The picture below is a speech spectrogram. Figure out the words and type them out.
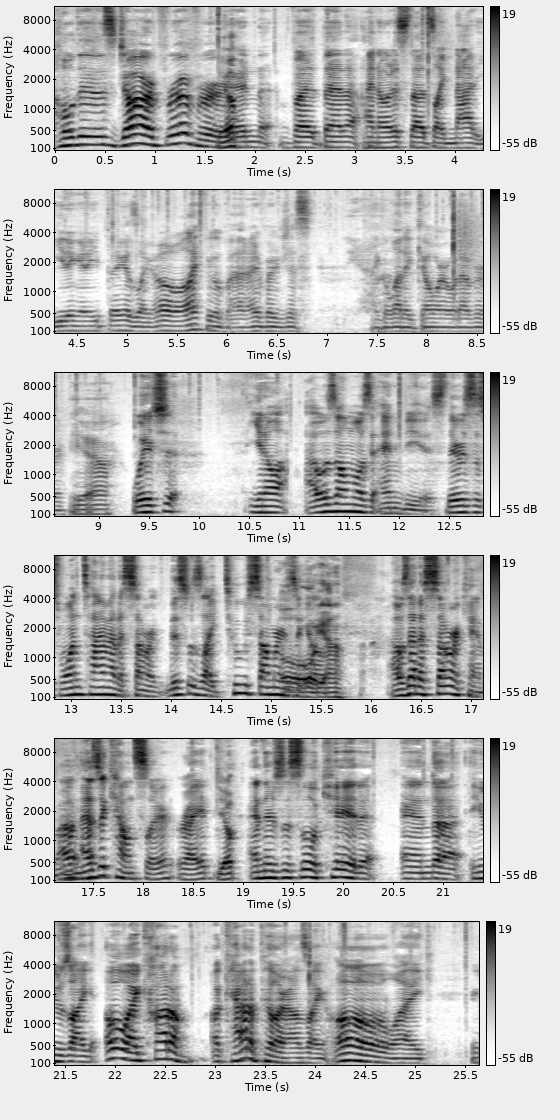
hold it in this jar forever." Yep. And but then I noticed that's like not eating anything. I was like, "Oh, well, I feel bad. I better just like let it go or whatever." Yeah. Which, you know, I was almost envious. There was this one time at a summer. This was like two summers Oh ago. yeah. I was at a summer camp I- Mhm. as a counselor, right? Yep. And there's this little kid, and uh, he was like, "Oh, I caught a, a caterpillar." And I was like, "Oh, like you're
